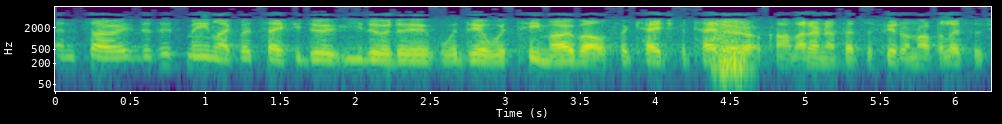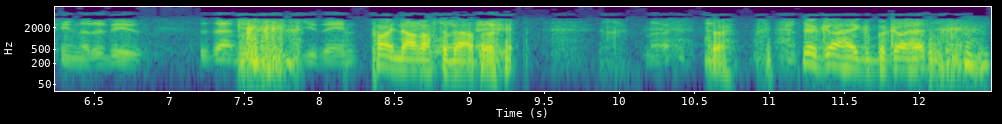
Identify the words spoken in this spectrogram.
And so does this mean, like, let's say if you do you do a deal with T-Mobile for CagePotato.com, I don't know if that's a fit or not, but let's assume that it is. Does that mean you then probably not off the bat, but no. Sorry. No, go ahead. But go ahead.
